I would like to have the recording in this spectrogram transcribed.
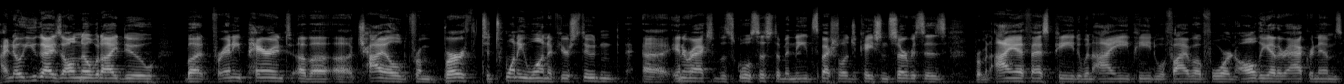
I know you guys all know what I do, but for any parent of a, a child from birth to 21, if your student uh, interacts with the school system and needs special education services, from an IFSP to an IEP to a 504 and all the other acronyms,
